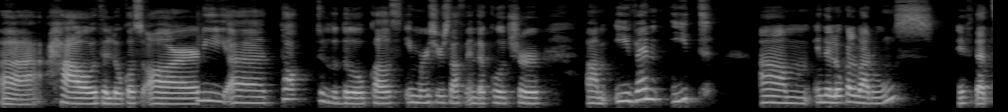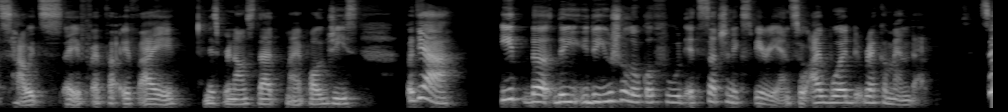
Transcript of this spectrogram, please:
how the locals are. Really, talk to the locals, immerse yourself in the culture, um, even eat um, in the local warungs, if that's how it's, if, if, if I mispronounce that, my apologies. But yeah, eat the, the, the usual local food. It's such an experience. So I would recommend that. So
